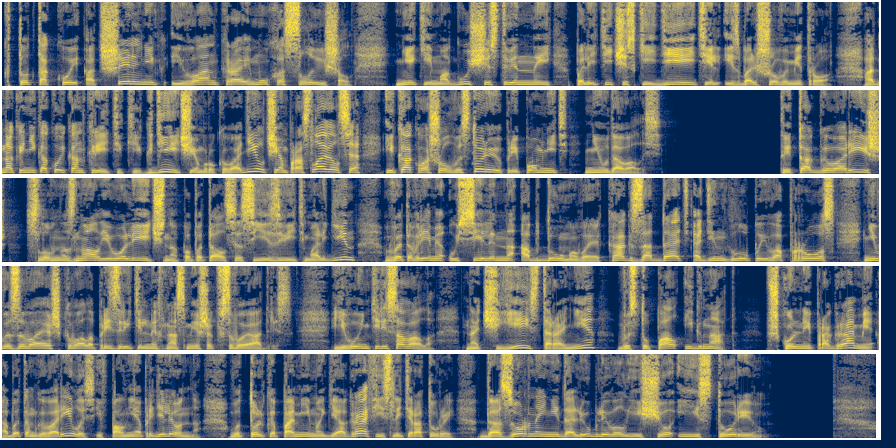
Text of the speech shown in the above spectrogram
Кто такой отшельник, Иван Краймуха слышал. Некий могущественный политический деятель из Большого метро. Однако никакой конкретики, где и чем руководил, чем прославился и как вошел в историю, припомнить не удавалось. «Ты так говоришь, словно знал его лично», — попытался съязвить Мальгин, в это время усиленно обдумывая, как задать один глупый вопрос, не вызывая шквала презрительных насмешек в свой адрес. Его интересовало, на чьей стороне выступал Игнат. В школьной программе об этом говорилось и вполне определенно. Вот только помимо географии с литературой, Дозорный недолюбливал еще и историю.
